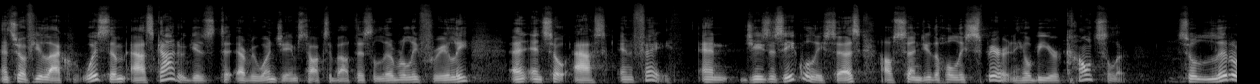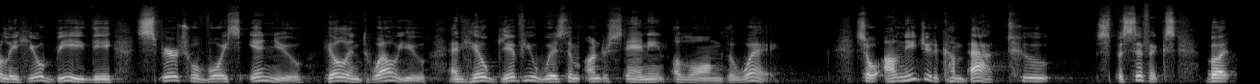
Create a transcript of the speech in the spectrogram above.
And so if you lack wisdom, ask God, who gives to everyone. James talks about this liberally, freely. And, and so ask in faith. And Jesus equally says, I'll send you the Holy Spirit, and He'll be your counselor. So literally, He'll be the spiritual voice in you, He'll indwell you, and He'll give you wisdom, understanding along the way. So I'll need you to come back to specifics, but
